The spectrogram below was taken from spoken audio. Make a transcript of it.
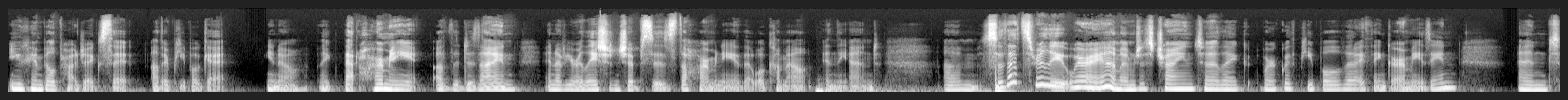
you can build projects that other people get. You know, like that harmony of the design and of your relationships is the harmony that will come out in the end. Um, so that's really where I am. I'm just trying to like work with people that I think are amazing and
